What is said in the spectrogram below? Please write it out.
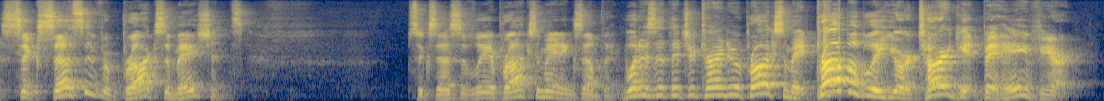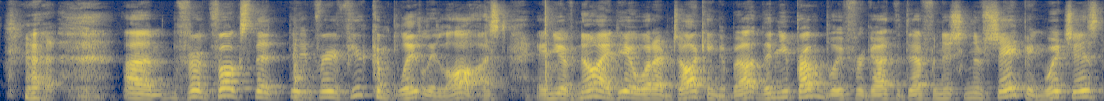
Successive approximations. Successively approximating something. What is it that you're trying to approximate? Probably your target behavior. um, for folks that, if you're completely lost and you have no idea what I'm talking about, then you probably forgot the definition of shaping, which is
